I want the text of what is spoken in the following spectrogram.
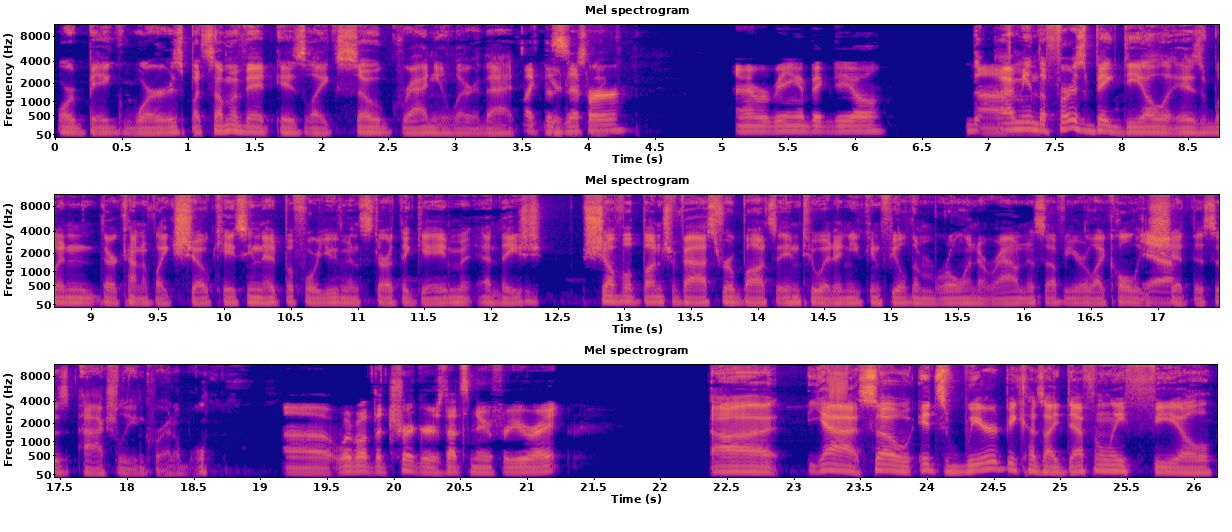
or big words, but some of it is like so granular that like the zipper, I remember being a big deal. the- I Um, mean, the first big deal is when they're kind of like showcasing it before you even start the game, and they sh- shove a bunch of astrobots into it, and you can feel them rolling around and stuff. And you're like, "Holy Yeah. shit, this is actually incredible!" Uh, what about the triggers? That's new for you, right? Uh, yeah. So it's weird because I definitely feel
